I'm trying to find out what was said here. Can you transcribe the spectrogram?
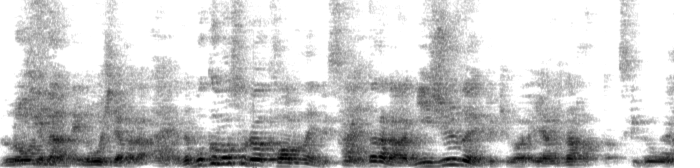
浪費なんで浪費だから、はいで。僕もそれは変わらないんですよ。はいだから、20代の時はやらなかったんですけど、はい。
